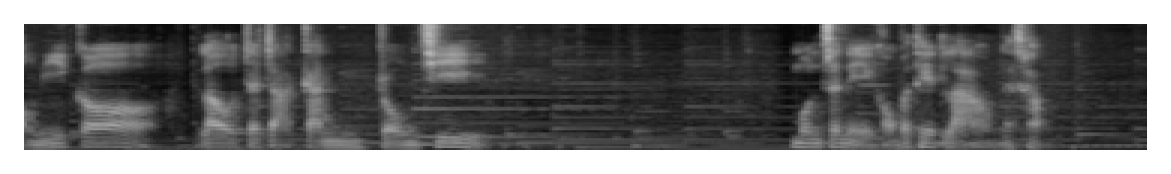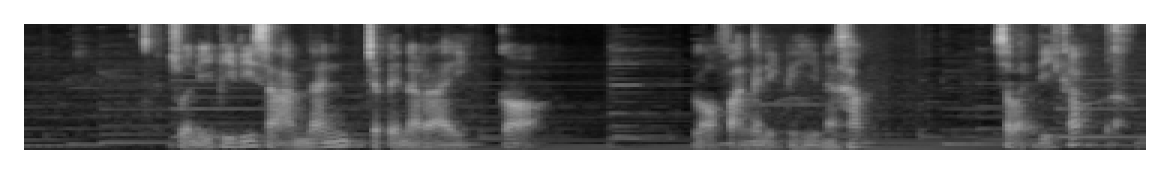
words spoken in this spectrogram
2 นี้ก็เราจะจากกันตรงที่ มนสเสน่ห์ของประเทศลาวนะครับ ส่วน EP ที่ 3 นั้นจะเป็นอะไรก็รอฟังกันอีกทีนะครับ สวัสดีครับ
